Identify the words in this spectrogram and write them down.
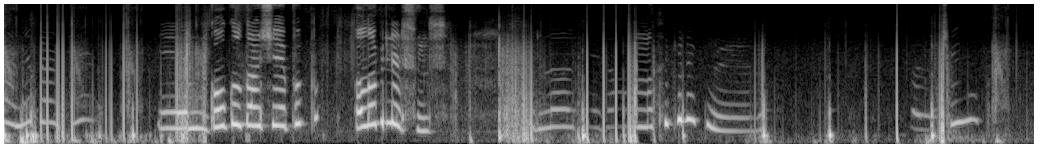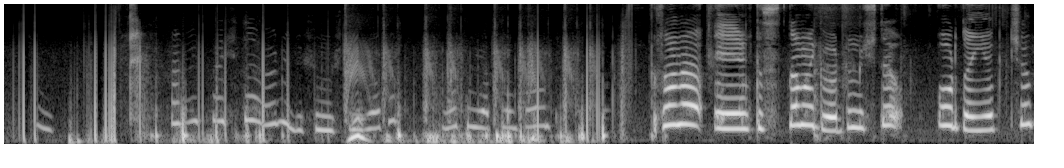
yani belki e, Google'dan şey yapıp alabilirsiniz. İlla şeyden alması gerekmiyor yani. Böyle bir şey yok. Hı. Ben ilk başta öyle düşünmüştüm zaten. Nasıl yapacağım falan. Sonra e, kısıtlama gördüm işte oradan yapacağım.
